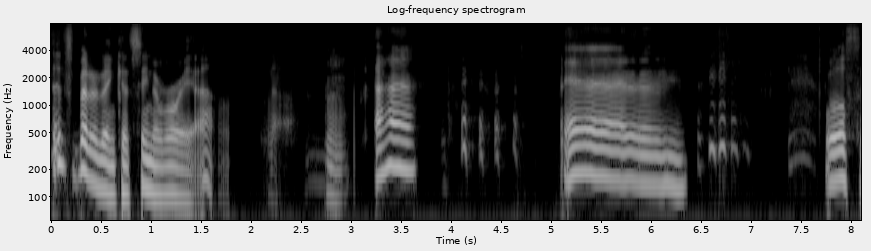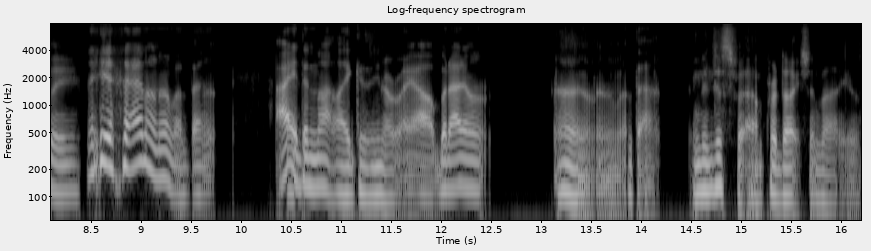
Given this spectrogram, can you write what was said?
It's better than Casino Royale. No. Uh huh. Um. We'll see. Yeah, I don't know about that. I did not like Casino Royale, but I don't. I don't know about that. And then just for um, production value,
